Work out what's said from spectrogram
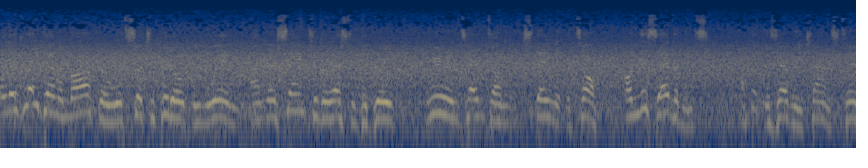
Well, they've laid down a marker with such a good opening win, and they're saying to the rest of the group, we're intent on staying at the top. On this evidence, I think there's every chance too.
